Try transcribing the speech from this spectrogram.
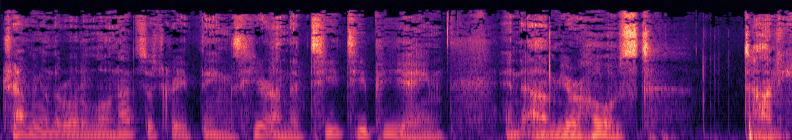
traveling on the road alone, not such great things, here on the TTPA, and I'm your host, Tani.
